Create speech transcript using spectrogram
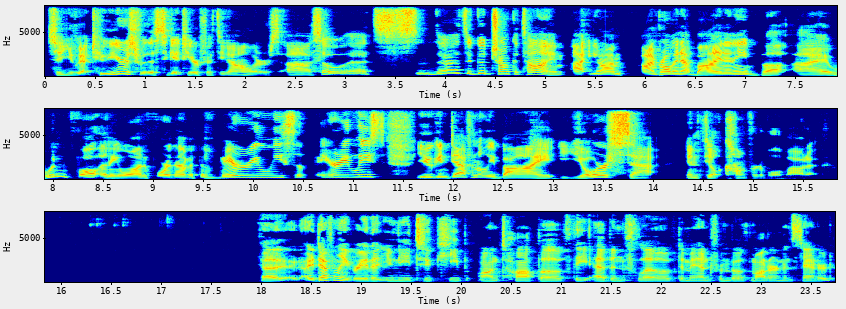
So you've got two years for this to get to your fifty dollars. Uh, so that's that's a good chunk of time. I, you know, I'm I'm probably not buying any, but I wouldn't fault anyone for them. At the very least, at the very least, you can definitely buy your set and feel comfortable about it. Uh, I definitely agree that you need to keep on top of the ebb and flow of demand from both modern and standard.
